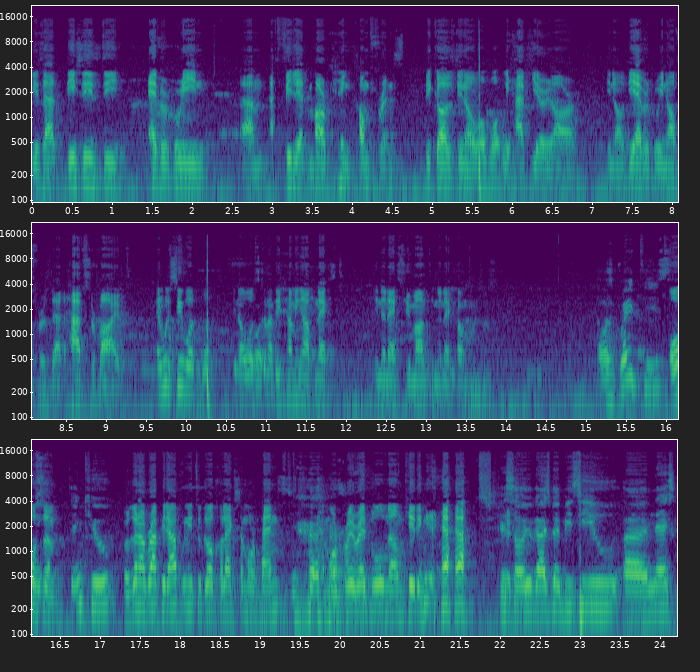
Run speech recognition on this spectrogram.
is that this is the evergreen um, affiliate marketing conference because you know what, what we have here are you know the evergreen offers that have survived, and we'll see what, what you know what's going to be coming up next in the next few months in the next conferences. That was great, Tiz. Awesome. Thank you. We're gonna wrap it up. We need to go collect some more pens and more free Red Bull. No, I'm kidding. Okay, so you guys maybe see you uh, next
